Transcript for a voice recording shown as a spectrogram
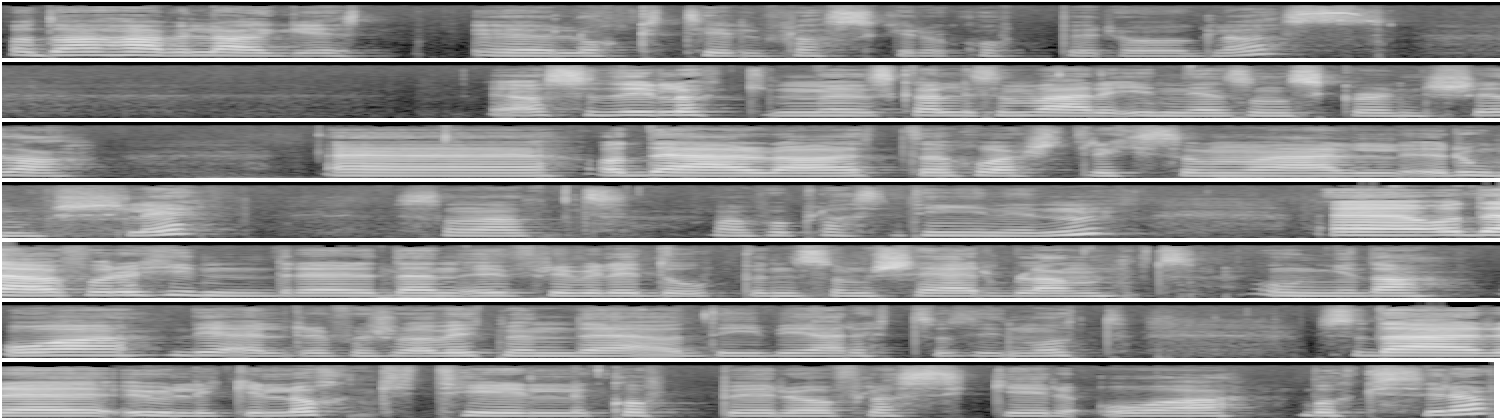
Og da har vi laget eh, lokk til flasker og kopper og glass. Ja, så de lokkene skal liksom være inni en sånn scrunchie, da. Eh, og det er da et hårstrikk som er romslig, sånn at man får plass til ting inni den. Eh, og det er for å hindre den ufrivillige dopen som skjer blant unge, da. Og de eldre, for så vidt, men det er jo de vi har rettet oss inn mot. Så det er eh, ulike lokk til kopper og flasker og bokser, da.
